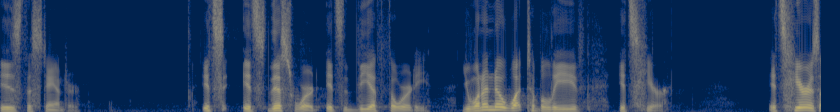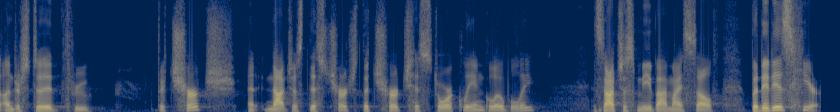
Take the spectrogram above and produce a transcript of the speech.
is the standard. It's, it's this word, it's the authority. You want to know what to believe? It's here. It's here as understood through the church, not just this church, the church historically and globally. It's not just me by myself, but it is here.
